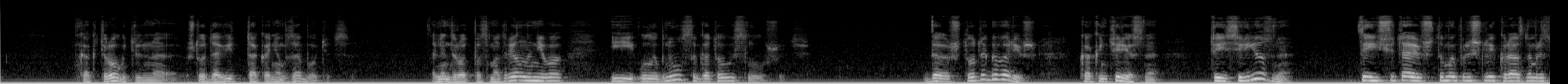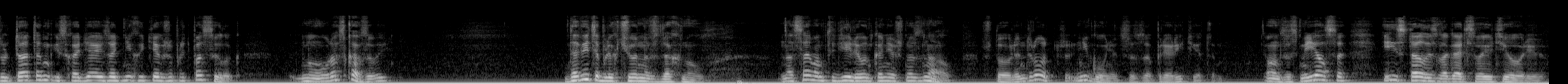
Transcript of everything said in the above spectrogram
Как трогательно, что Давид так о нем заботится. Лендрот посмотрел на него и улыбнулся, готовый слушать. «Да что ты говоришь? Как интересно. Ты серьезно? Ты считаешь, что мы пришли к разным результатам, исходя из одних и тех же предпосылок? Ну, рассказывай». Давид облегченно вздохнул. На самом-то деле он, конечно, знал, что Лендрот не гонится за приоритетом. Он засмеялся и стал излагать свою теорию.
